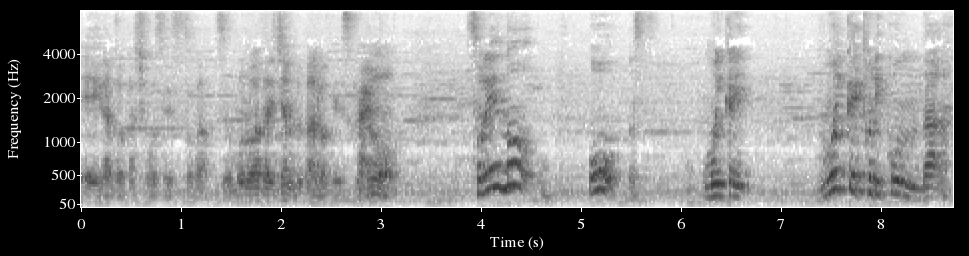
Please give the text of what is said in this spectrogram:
映画とか小説とかそういう物語ジャンルがあるわけですけど、はい。それのをもう一回もう一回取り込んだ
